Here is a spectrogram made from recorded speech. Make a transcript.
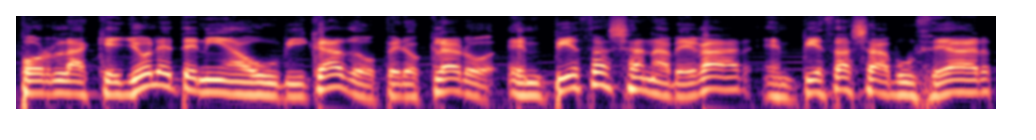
por la que yo le tenía ubicado, pero claro, empiezas a navegar, empiezas a bucear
